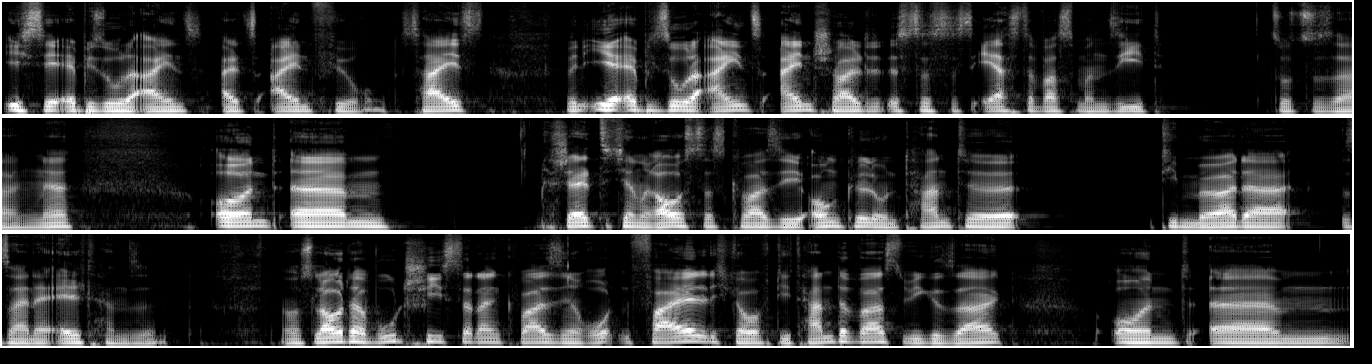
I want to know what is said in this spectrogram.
Ich sehe Episode 1 als Einführung. Das heißt, wenn ihr Episode 1 einschaltet, ist das das Erste, was man sieht. Sozusagen, ne? Und ähm, stellt sich dann raus, dass quasi Onkel und Tante die Mörder seiner Eltern sind. Aus lauter Wut schießt er dann quasi einen roten Pfeil, ich glaube auf die Tante war es, wie gesagt, und ähm,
